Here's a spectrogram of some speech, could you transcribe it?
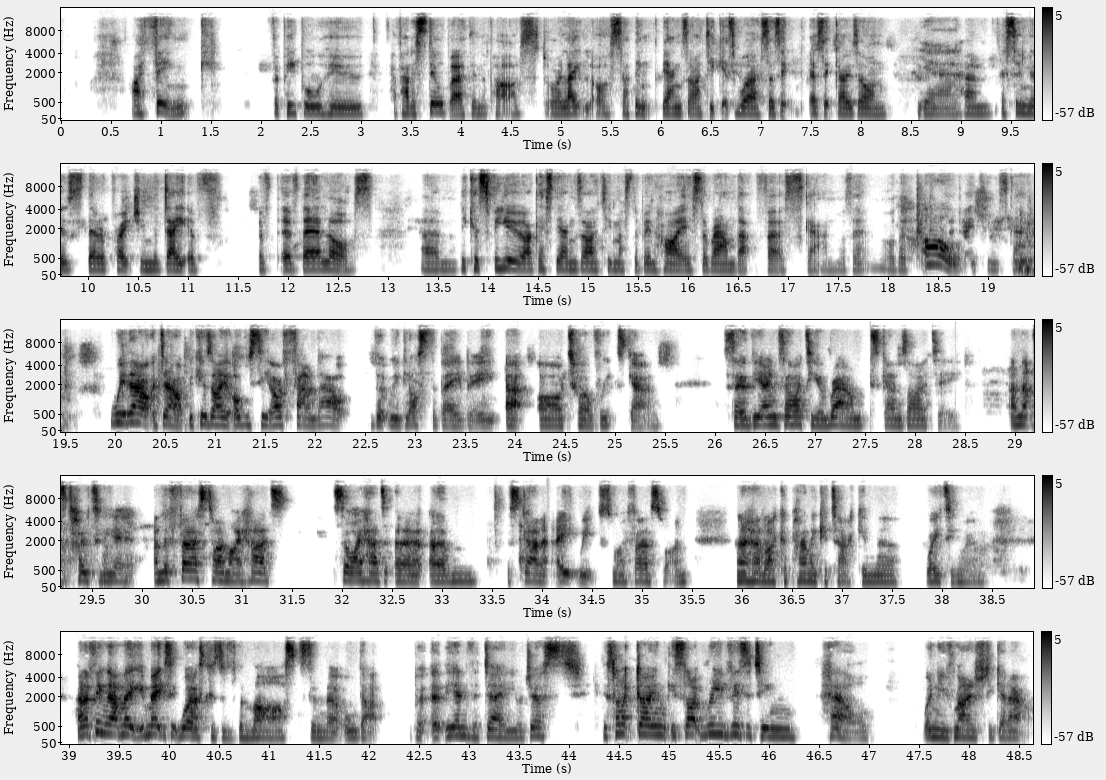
I think for people who have had a stillbirth in the past or a late loss, I think the anxiety gets worse as it as it goes on. yeah Um, as soon as they're approaching the date of of, of their loss. Um, because for you, I guess the anxiety must have been highest around that first scan, was it? Or the, Oh. the dating scan? without a doubt because i obviously i found out that we'd lost the baby at our 12 week scan so the anxiety around anxiety and that's totally it and the first time i had so I had a, um, a scan at eight weeks, my first one, and I had like a panic attack in the waiting room. And I think that make, it makes it worse because of the masks and the, all that. But at the end of the day, you're just, it's like going, it's like revisiting hell when you've managed to get out.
